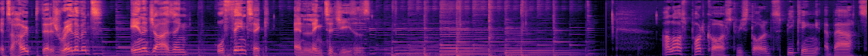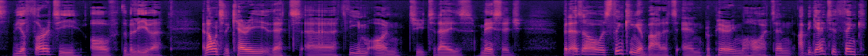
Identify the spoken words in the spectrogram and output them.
It's a hope that is relevant, energizing, authentic, and linked to Jesus. Our last podcast, we started speaking about the authority of the believer. And I wanted to carry that uh, theme on to today's message. But as I was thinking about it and preparing my heart, and I began to think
